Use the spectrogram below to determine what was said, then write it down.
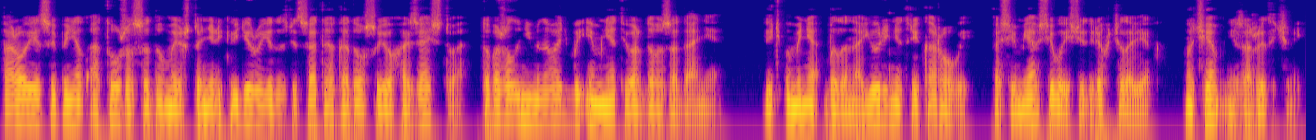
Порой я цепенел от ужаса, думая, что не ликвидируя до тридцатых годов своего хозяйства, то, пожалуй, не миновать бы и мне твердого задания. Ведь у меня было на Юрине три коровы, а семья всего из четырех человек. Но чем не зажиточный?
